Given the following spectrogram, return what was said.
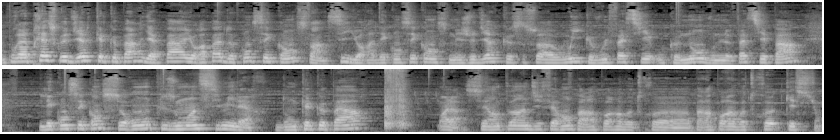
on pourrait presque dire quelque part, il n'y aura pas de conséquences. Enfin, si, il y aura des conséquences, mais je veux dire que ce soit oui que vous le fassiez ou que non vous ne le fassiez pas, les conséquences seront plus ou moins similaires. Donc quelque part, voilà, c'est un peu indifférent par rapport à votre, euh, par rapport à votre question.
